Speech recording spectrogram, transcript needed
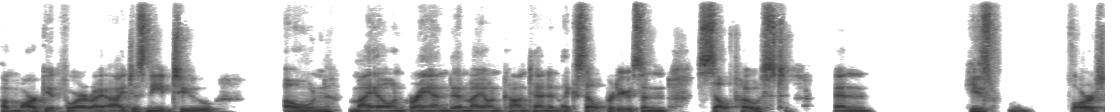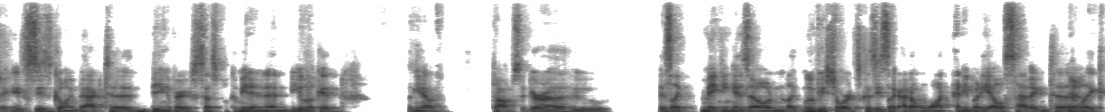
a market for it, right? I just need to own my own brand and my own content and like self-produce and self-host. And he's flourishing. He's he's going back to being a very successful comedian. And you look at, you know, Tom Segura, who is like making his own like movie shorts because he's like, I don't want anybody else having to yeah. like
